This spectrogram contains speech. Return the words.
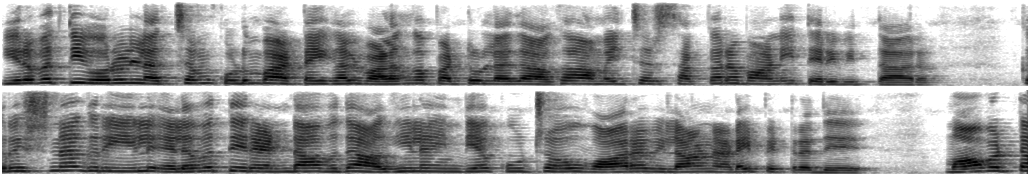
இருபத்தி ஒரு லட்சம் குடும்ப அட்டைகள் வழங்கப்பட்டுள்ளதாக அமைச்சர் சக்கரபாணி தெரிவித்தார். கிருஷ்ணகிரியில் எழுபத்தி ரெண்டாவது அகில இந்திய கூட்டுறவு வார விழா நடைபெற்றது. மாவட்ட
